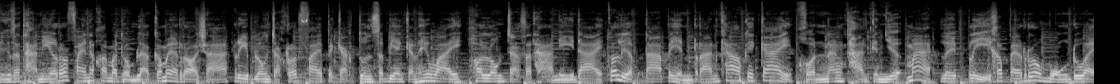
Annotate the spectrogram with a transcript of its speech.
ถึงสถานีรถไฟนครปฐมแล้วก็ไม่รอช้า รีบลงจากรถไฟไปกักตุนเสบียงกันให้ไว พอลงจากสถานีได้ ก็เหลือบตาไปเห็นร้านข้าวใกล้ๆ คนนั่งทานกันเยอะมาก เลยปรีเข้าไปร่วมวงด้วย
